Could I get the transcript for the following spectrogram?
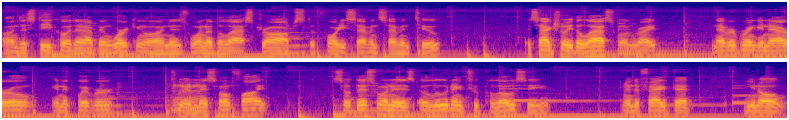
on this decode that I've been working on is one of the last drops, the 4772. It's actually the last one, right? Never bring an arrow in a quiver to a Mhm. missile fight. So this one is alluding to Pelosi and the fact that, you know,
